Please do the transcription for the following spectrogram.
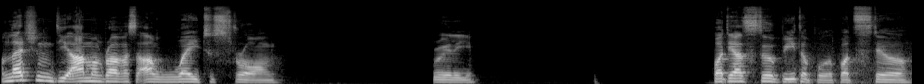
On Legend, the Amon brothers are way too strong. Really. But they are still beatable, but still.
